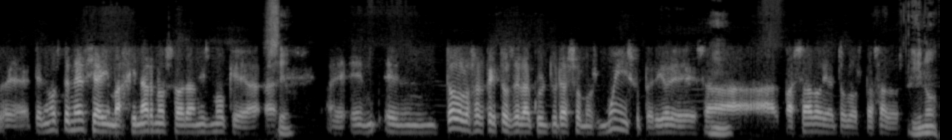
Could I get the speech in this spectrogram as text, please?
eh, tenemos tendencia a imaginarnos ahora mismo que en, todos los aspectos de la cultura somos muy superiores mm. al pasado y a todos los pasados. Y no.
